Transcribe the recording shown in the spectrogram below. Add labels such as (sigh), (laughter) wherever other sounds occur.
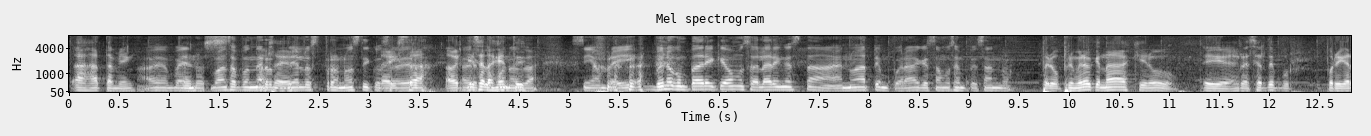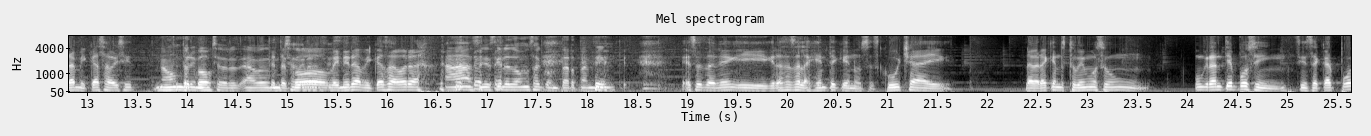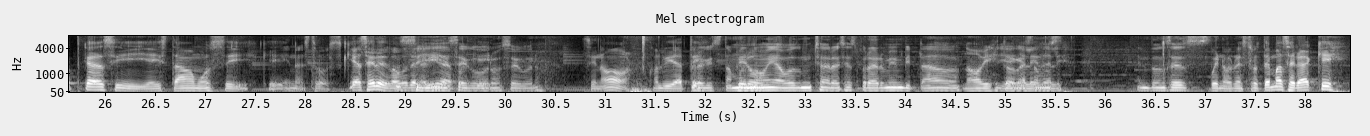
Ajá, también. A ver, bueno, Menos- vamos a poner vamos a ver. ya los pronósticos. Ahí a ver, está. A ver qué dice la gente. Sí, hombre. y- (laughs) bueno, compadre, ¿qué vamos a hablar en esta nueva temporada que estamos empezando? Pero primero que nada, quiero eh, agradecerte por, por llegar a mi casa. Hoy sí. No, te hombre, tocó, muchas gracias. Ah, te muchas tocó gracias. venir a mi casa ahora. Ah, sí, es que les vamos a contar (laughs) también. Eso también, y gracias a la gente que nos escucha. Y la verdad que nos tuvimos un, un gran tiempo sin, sin sacar podcast y ahí estábamos, y que nuestros quehaceres, vamos de la sí, vida. seguro, seguro. Si no, olvídate. Pero que estamos Pero- no, y a vos muchas gracias por haberme invitado. No, viejito, dale, estamos. dale. Entonces, Bueno, nuestro tema será qué.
